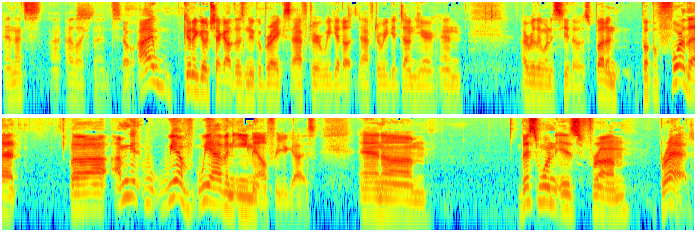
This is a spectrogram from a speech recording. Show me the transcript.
and that's I, I like that. So I'm gonna go check out those Nuka breaks after we get after we get done here, and I really want to see those. But but before that, uh, I'm gonna, we have we have an email for you guys, and um, this one is from Brad.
